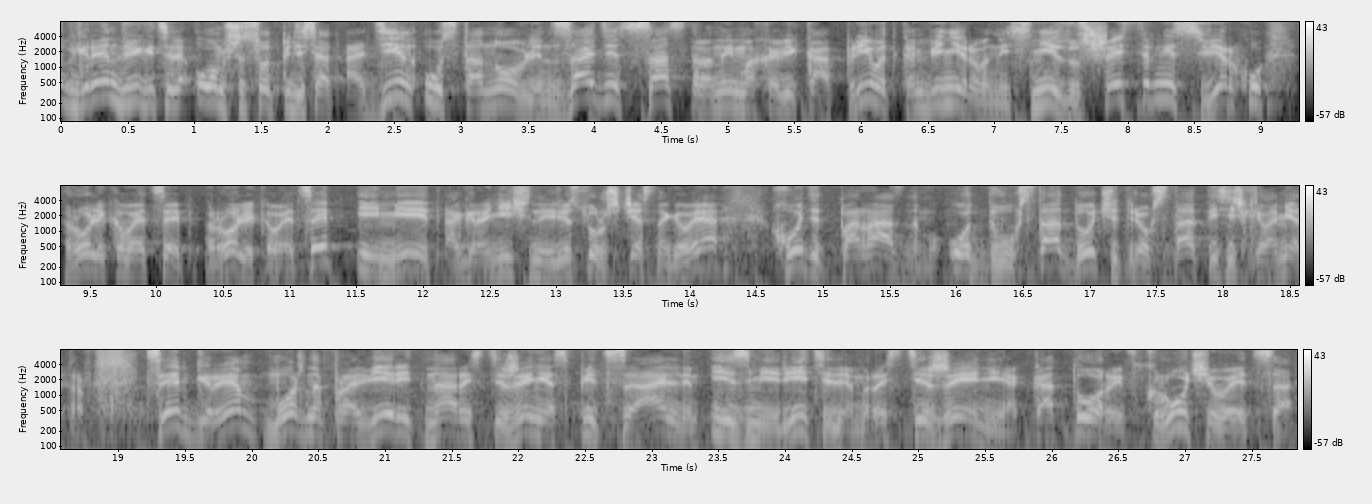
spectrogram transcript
Привод ГРМ двигателя ОМ651 установлен сзади со стороны маховика. Привод комбинированный снизу с шестерни, сверху роликовая цепь. Роликовая цепь имеет ограниченный ресурс. Честно говоря, ходит по-разному. От 200 до 400 тысяч километров. Цепь ГРМ можно проверить на растяжение специальным измерителем растяжения, который вкручивается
